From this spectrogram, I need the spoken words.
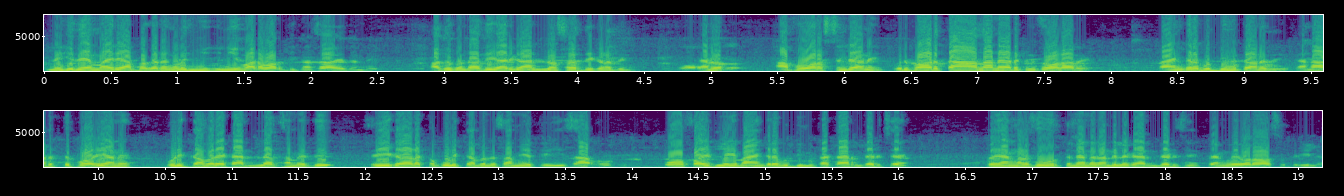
അല്ലെങ്കിൽ ഇതേമാതിരി അപകടങ്ങൾ ഇനിയും അവിടെ വർദ്ധിക്കാൻ സാധ്യതയുണ്ട്. അതുകൊണ്ട് അധികാരികൾ നല്ല ശ്രദ്ധിക്കണത് കാരണം ആ ഫോറസ്റ്റിന്റെ ആണ് ഒരുപാട് താന്നാണ് കിടക്കുന്ന സോളാറ് ഭയങ്കര ബുദ്ധിമുട്ടാണിത്. കാരണം അടുത്ത് പുഴയാണ് കുളിക്കാൻ പറയാ കറണ്ടില്ലാത്ത സമയത്ത് സ്ത്രീകളടക്കം കുളിക്കാൻ പറ്റുന്ന സമയത്ത് ഈ ഓഫ് ആയിട്ടില്ലെങ്കിൽ ഭയങ്കര ബുദ്ധിമുട്ടാണ് കറണ്ട് അടിച്ച ഇപ്പൊ ഞങ്ങളെ സുഹൃത്തിനെ തന്നെ കണ്ടില്ല? കറണ്ട് അടിച്ച് ഇപ്പൊ ഞങ്ങൾ ഇവിടെ ആശുപത്രിയില്ല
